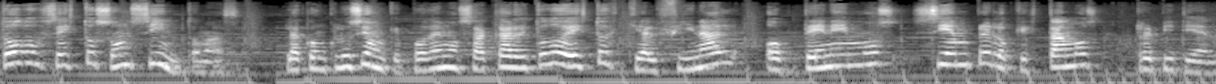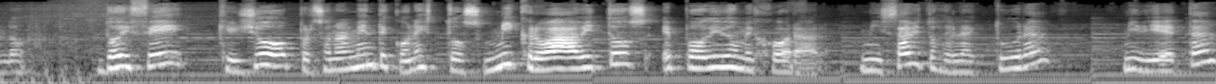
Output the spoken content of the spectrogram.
todos estos son síntomas la conclusión que podemos sacar de todo esto es que al final obtenemos siempre lo que estamos repitiendo. Doy fe que yo personalmente con estos micro hábitos he podido mejorar mis hábitos de lectura, mi dieta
